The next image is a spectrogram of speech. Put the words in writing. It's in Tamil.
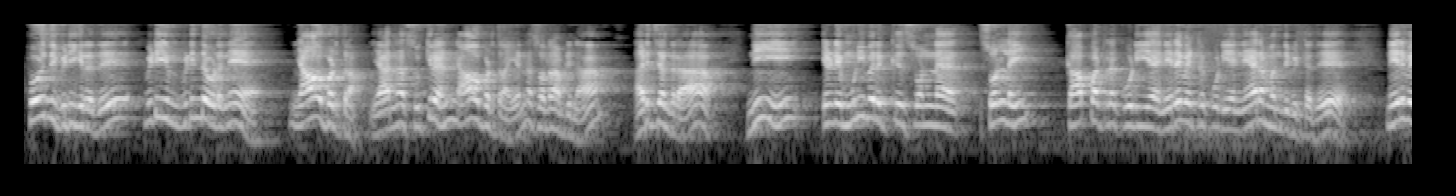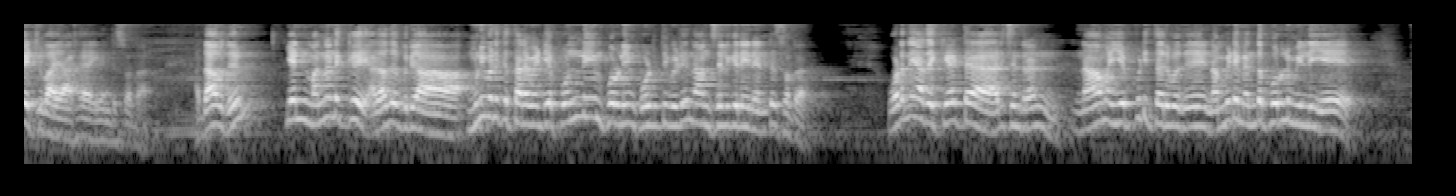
பொழுது விடுகிறது. விடியும் விடிந்த உடனே ஞாபகப்படுத்துகிறான் யாருன்னா சுக்கிரன் ஞாபகப்படுத்துறான். என்ன சொல்கிறான் அப்படின்னா ஹரிச்சந்திரா நீ என்னுடைய முனிவருக்கு சொன்ன சொல்லை காப்பாற்றக்கூடிய நிறைவேற்றக்கூடிய நேரம் வந்து விட்டது. நிறைவேற்றுவாயாக என்று சொல்கிறார் அதாவது என் மன்னனுக்கு அதாவது முனிவனுக்கு தர வேண்டிய பொன்னையும் பொருளையும் கொடுத்து விடு நான் செல்கிறேன் என்று சொல்கிறார் உடனே அதை கேட்ட ஹரிச்சந்திரன் நாம் எப்படி தருவது? நம்மிடம் எந்த பொருளும் இல்லையே.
